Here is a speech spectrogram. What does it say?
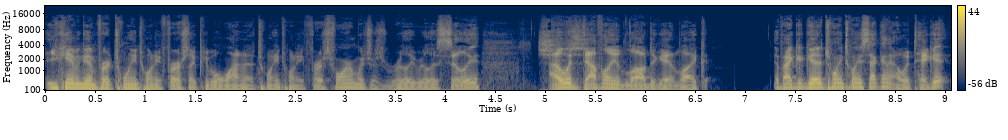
you can't even get him for a 2020 first." Like people wanted a 2020 first for him, which was really really silly. I would definitely love to get like if I could get a 2020 second, I would take it.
